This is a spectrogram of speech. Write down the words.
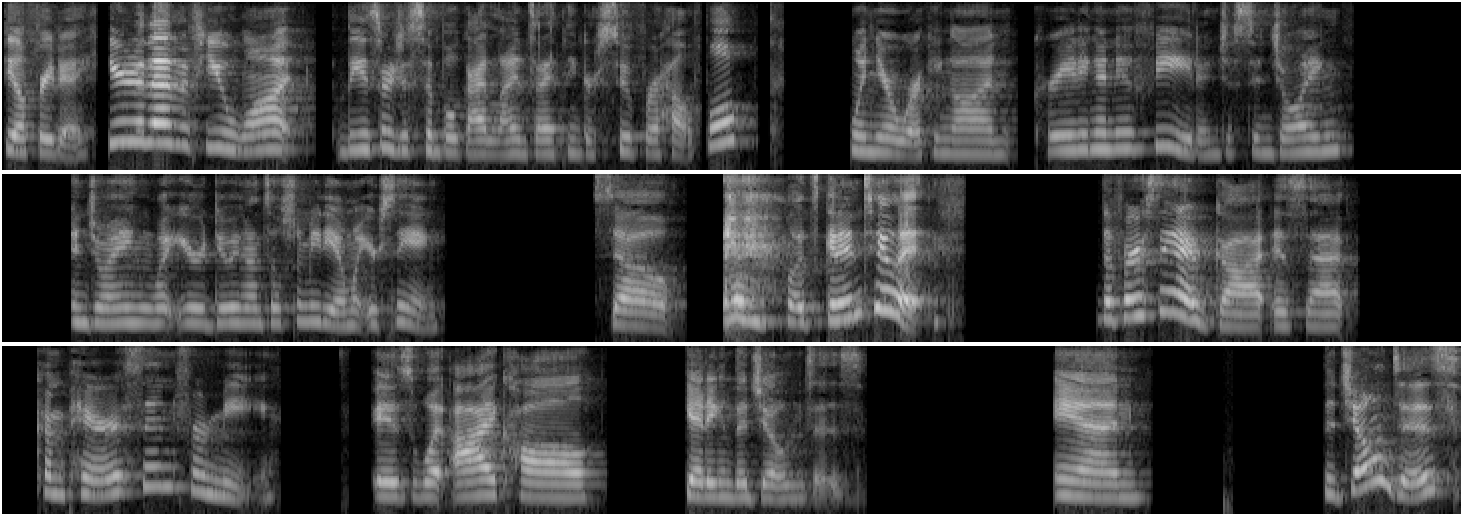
Feel free to adhere to them if you want. These are just simple guidelines that I think are super helpful when you're working on creating a new feed and just enjoying enjoying what you're doing on social media and what you're seeing. So, let's get into it. The first thing I've got is that Comparison for me is what I call getting the Joneses. And the Joneses,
